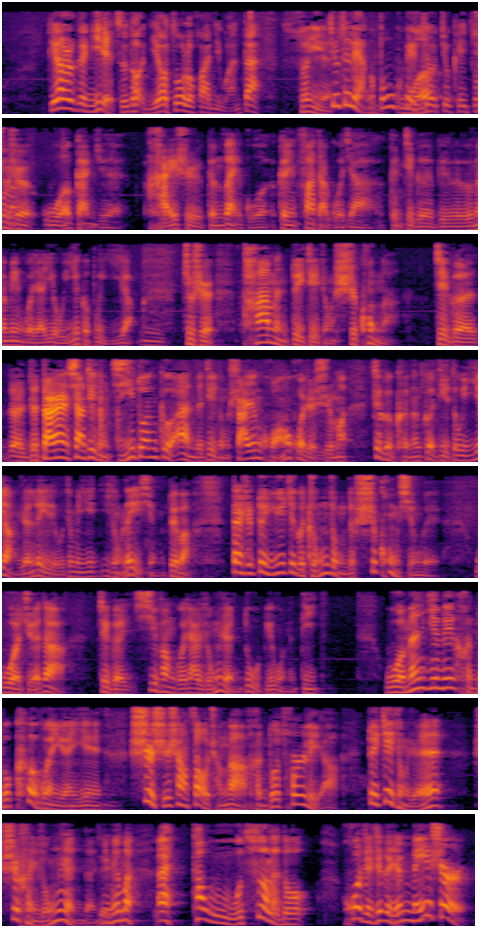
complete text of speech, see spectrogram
第二个你也知道你要做的话你完蛋。所以就这两个崩溃就就可以做就是我感觉还是跟外国、跟发达国家、跟这个比如文明国家有一个不一样，嗯，就是他们对这种失控啊，这个呃，这当然像这种极端个案的这种杀人狂或者什么，这个可能各地都一样，人类有这么一一种类型，对吧？但是对于这个种种的失控行为，我觉得。这个西方国家容忍度比我们低，我们因为很多客观原因，事实上造成啊，很多村里啊，对这种人是很容忍的，你明白？哎，他五次了都，或者这个人没事儿，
